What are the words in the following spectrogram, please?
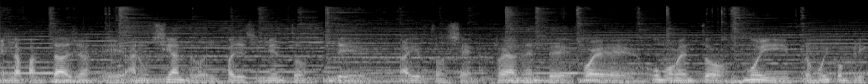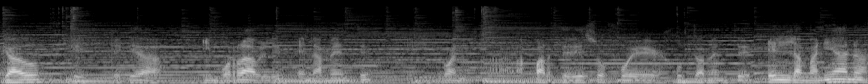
en la pantalla eh, anunciando el fallecimiento de Ayrton Senna. Realmente fue un momento muy, pero muy complicado que, que queda imborrable en la mente bueno, aparte de eso fue justamente en la mañana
